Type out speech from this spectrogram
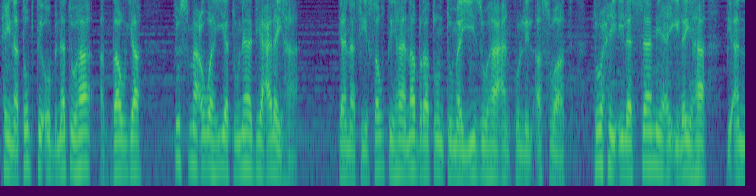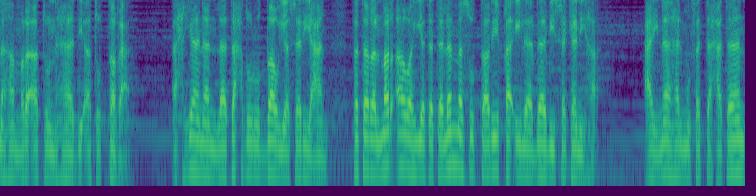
حين تبطئ ابنتها الضوية تسمع وهي تنادي عليها. كان في صوتها نبرة تميزها عن كل الأصوات. توحي إلى السامع إليها بأنها امرأة هادئة الطبع. أحيانا لا تحضر الضوية سريعا فترى المرأة وهي تتلمس الطريق إلى باب سكنها. عيناها المفتحتان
